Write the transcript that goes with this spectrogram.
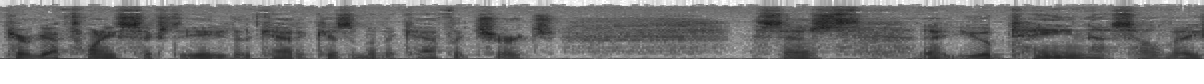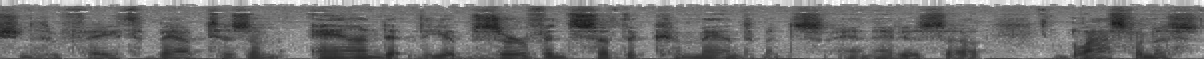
Paragraph 2068 of the Catechism of the Catholic Church says that you obtain salvation through faith, baptism, and the observance of the commandments. And that is uh, blasphemous.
